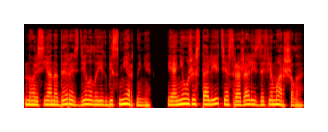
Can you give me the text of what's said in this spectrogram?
Но Альсьяна Дера сделала их бессмертными, и они уже столетия сражались за фимаршала.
